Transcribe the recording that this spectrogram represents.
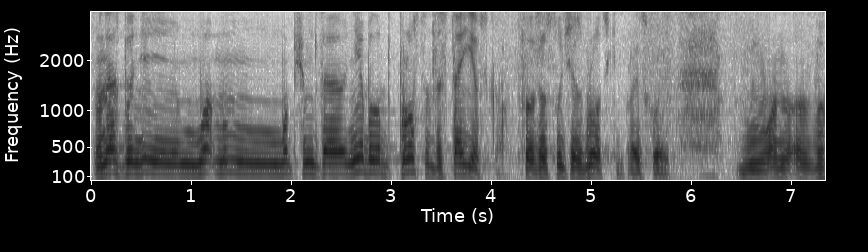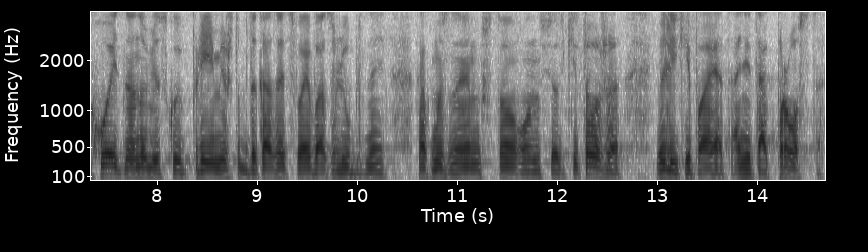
у нас бы, в общем-то, не было бы просто Достоевского. Тот же случай с Бродским происходит. Он выходит на Нобелевскую премию, чтобы доказать своей возлюбленной. Как мы знаем, что он все-таки тоже великий поэт, а не так просто.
